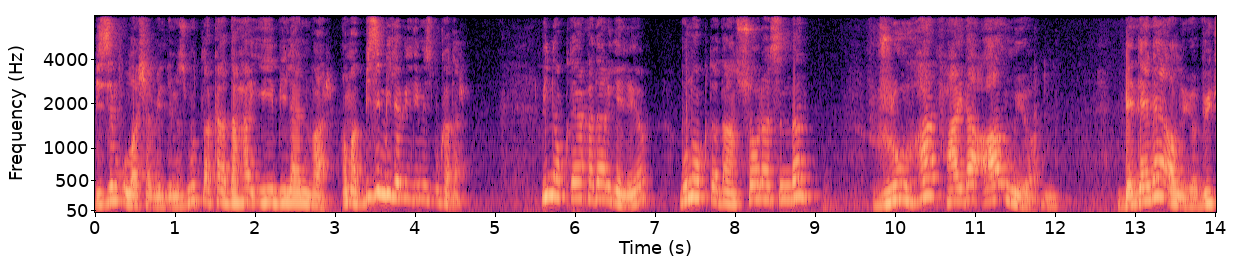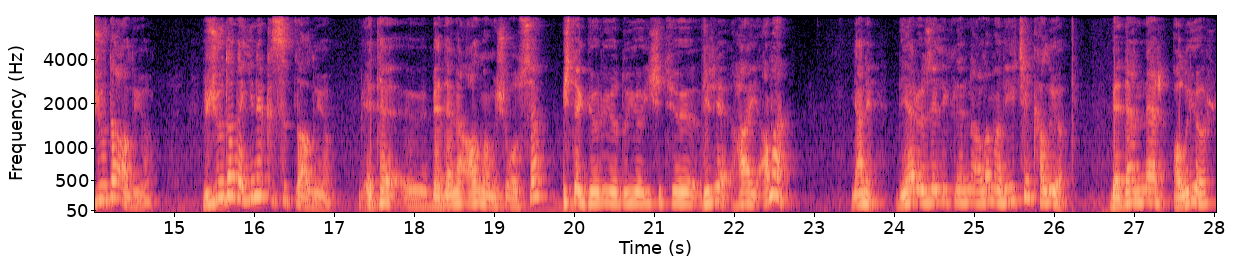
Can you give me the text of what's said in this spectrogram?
bizim ulaşabildiğimiz mutlaka daha iyi bilen var. Ama bizim bilebildiğimiz bu kadar. Bir noktaya kadar geliyor. Bu noktadan sonrasından ruha fayda almıyor. Bedene alıyor, vücuda alıyor. Vücuda da yine kısıtlı alıyor. Ete, e, bedene almamış olsa işte görüyor, duyuyor, işitiyor, diri, hay ama yani diğer özelliklerini alamadığı için kalıyor. Bedenler alıyor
